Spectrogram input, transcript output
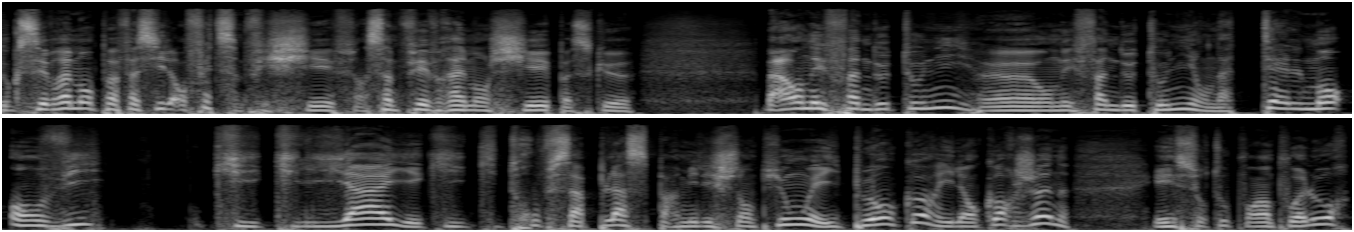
Donc c'est vraiment pas facile. En fait, ça me fait chier. Enfin, ça me fait vraiment chier parce que bah, on est fan de Tony. Euh, on est fan de Tony. On a tellement envie qu'il y aille et qu'il trouve sa place parmi les champions. Et il peut encore. Il est encore jeune. Et surtout pour un poids lourd.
